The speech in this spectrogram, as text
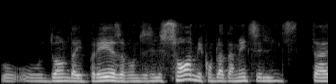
o, o, dono da empresa, vamos dizer, ele some completamente, ele está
